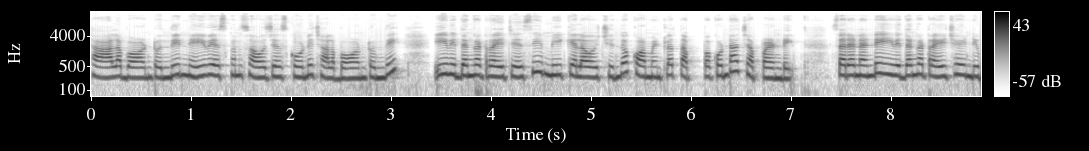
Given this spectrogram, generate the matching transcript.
చాలా బాగుంటుంది. నెయ్యి వేసుకొని సర్వ్ చేసుకోండి. చాలా బాగుంటుంది. ఈ విధంగా ట్రై చేసి మీకు ఎలా వచ్చిందో కామెంట్లో తప్పకుండా చెప్పండి. సరేనండి. ఈ విధంగా ట్రై చేయండి.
